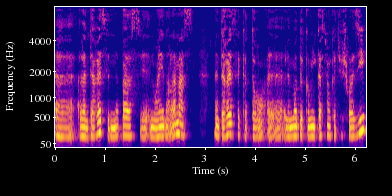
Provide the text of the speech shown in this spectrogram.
L'intérêt, c'est de ne pas se noyer dans la masse. L'intérêt, c'est que ton, euh, le mode de communication que tu choisis,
